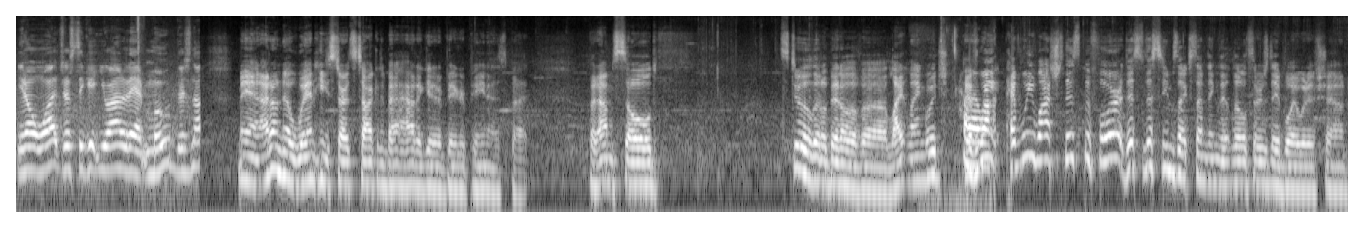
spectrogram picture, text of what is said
you know what? Just to get you out of that mood, there's no Man, I don't know when he starts talking about how to get a bigger penis, but but I'm sold. Let's do a little bit of uh, light language. Have we have we watched this before? This this seems like something that Little Thursday Boy would have shown,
